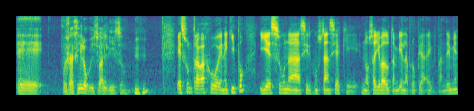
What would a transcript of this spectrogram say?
eh, pues así lo visualizo. Es un trabajo en equipo y es una circunstancia que nos ha llevado también la propia eh, pandemia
